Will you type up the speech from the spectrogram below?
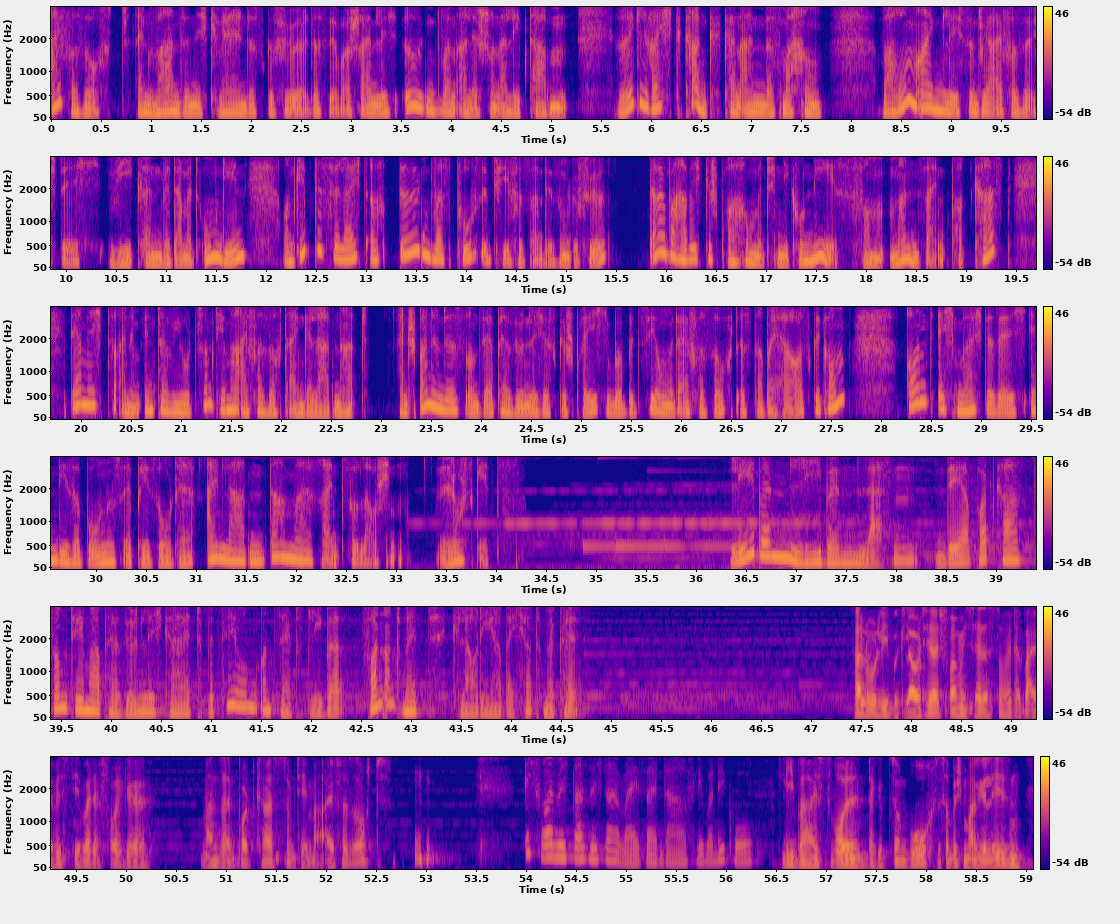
Eifersucht, ein wahnsinnig quälendes Gefühl, das wir wahrscheinlich irgendwann alle schon erlebt haben. Regelrecht krank kann einen das machen. Warum eigentlich sind wir eifersüchtig? Wie können wir damit umgehen? Und gibt es vielleicht auch irgendwas Positives an diesem Gefühl? Darüber habe ich gesprochen mit Nico Nees vom Mannsein Podcast, der mich zu einem Interview zum Thema Eifersucht eingeladen hat. Ein spannendes und sehr persönliches Gespräch über Beziehung und Eifersucht ist dabei herausgekommen und ich möchte dich in dieser Bonus-Episode einladen, da mal reinzulauschen. Los geht's! Leben, lieben, lassen. Der Podcast zum Thema Persönlichkeit, Beziehung und Selbstliebe. Von und mit Claudia Bechert-Möckel. Hallo, liebe Claudia, ich freue mich sehr, dass du heute dabei bist hier bei der Folge Mann sein Podcast zum Thema Eifersucht. Ich freue mich, dass ich dabei sein darf, lieber Nico. Liebe heißt wollen. Da gibt es so ein Buch, das habe ich mal gelesen.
